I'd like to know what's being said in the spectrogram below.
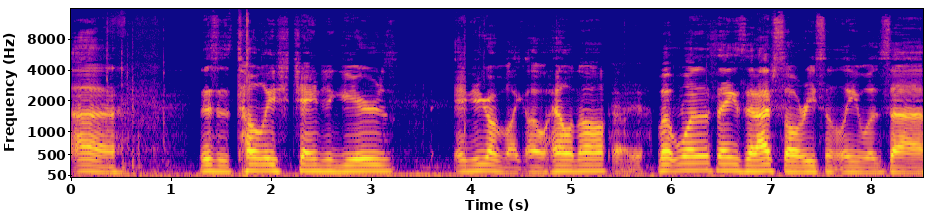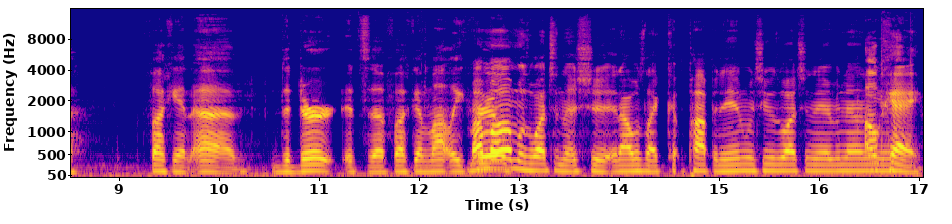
uh, this is totally changing gears, and you're gonna be like, oh hell no. Oh yeah. But one of the things that I saw recently was uh, fucking uh, the dirt. It's a fucking Motley Crue. My mom was watching that shit, and I was like popping in when she was watching it every now and again. Okay.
